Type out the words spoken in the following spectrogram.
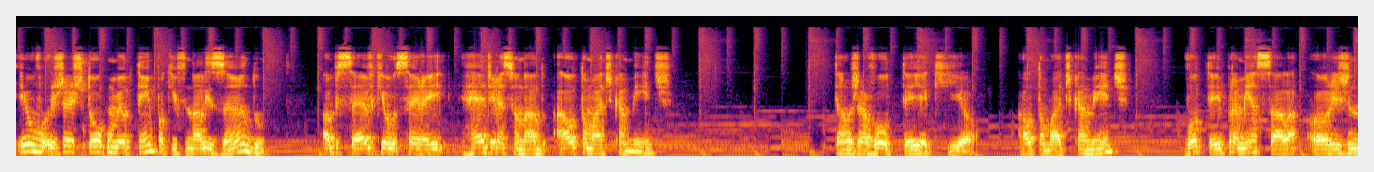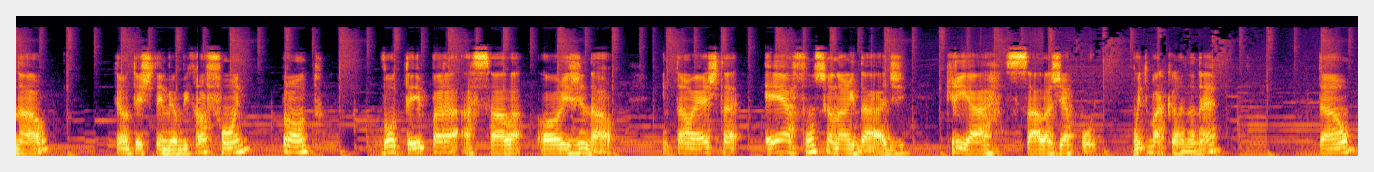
eu já estou com o meu tempo aqui finalizando. Observe que eu serei redirecionado automaticamente então já voltei aqui, ó, automaticamente. Voltei para minha sala original. Então testei meu microfone, pronto. Voltei para a sala original. Então esta é a funcionalidade criar salas de apoio. Muito bacana, né? Então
